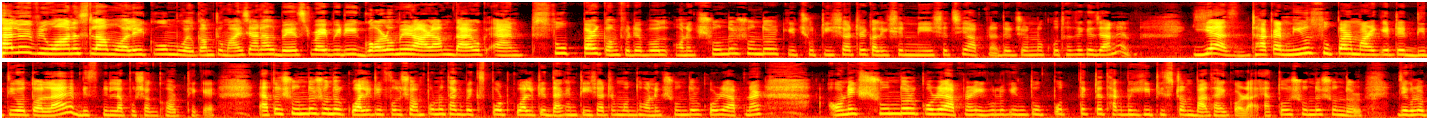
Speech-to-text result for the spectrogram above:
হ্যালো এভরিওয়ান আসসালামু আলাইকুম welcome to my channel best buy BD গরমের আরামদায়ক অ্যান্ড সুপার কমফোর্টেবল অনেক সুন্দর সুন্দর কিছু টি শার্টের কালেকশন নিয়ে এসেছি আপনাদের জন্য। কোথা থেকে জানেন? ইয়াস ঢাকা নিউ সুপার মার্কেটের দ্বিতীয় তলায় বিসমিল্লা পোশাক ঘর থেকে। এত সুন্দর সুন্দর কোয়ালিটি ফুল সম্পূর্ণ থাকবে। এক্সপোর্ট কোয়ালিটির দেখেন টি শার্টের মধ্যে অনেক সুন্দর করে আপনার অনেক সুন্দর করে আপনার এগুলো কিন্তু প্রত্যেকটা থাকবে হিট স্টোন বাধাই করা। এত সুন্দর সুন্দর। যেগুলোর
